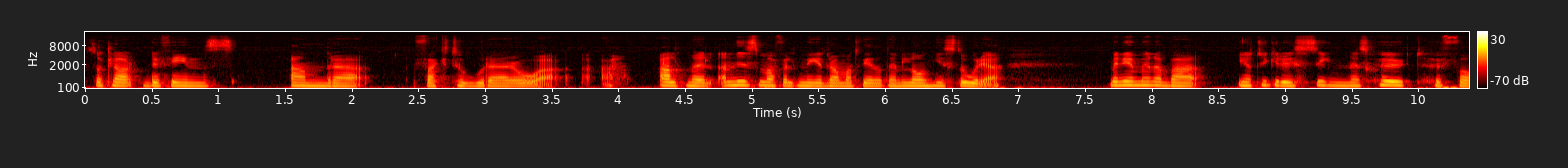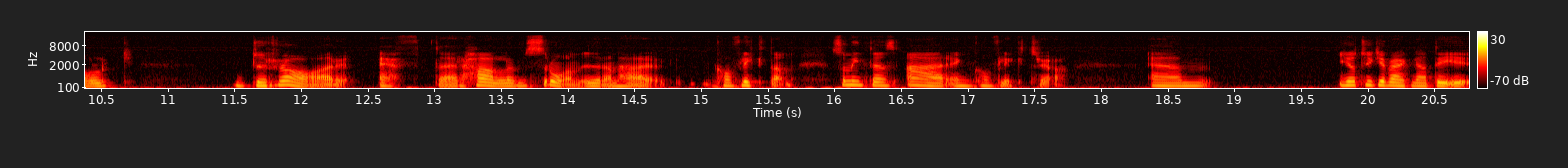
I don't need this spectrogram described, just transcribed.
Såklart, det finns andra faktorer och ah, allt möjligt. Ni som har följt med i dramat vet att det är en lång historia. Men jag menar bara, jag tycker det är sinnessjukt hur folk drar efter halmstrån i den här konflikten. Som inte ens är en konflikt tror jag. Um, jag tycker verkligen att det är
